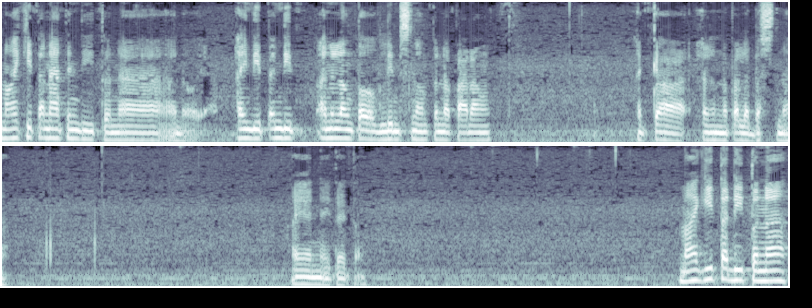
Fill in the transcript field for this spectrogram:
makikita natin dito na ano, ay hindi, hindi ano lang to, glimpse lang to na parang nagka, ano na palabas na. Ayan ito, ito. Makikita dito na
